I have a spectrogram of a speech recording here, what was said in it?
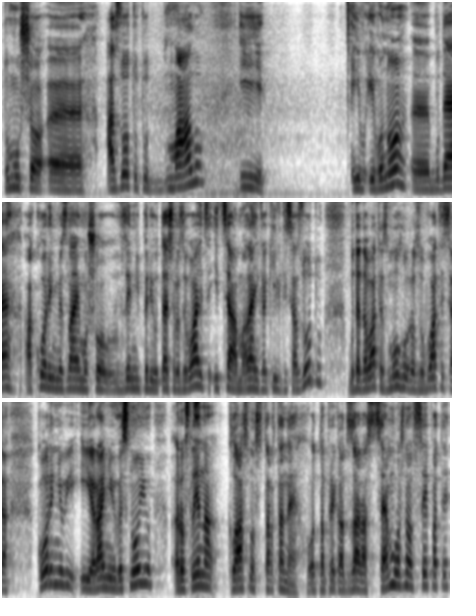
Тому що е, азоту тут мало і і, і воно е, буде, а корінь ми знаємо, що в зимній період теж розвивається, і ця маленька кількість азоту буде давати змогу розвиватися кореневі, і ранньою весною рослина класно стартане. От, наприклад, зараз це можна всипати,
